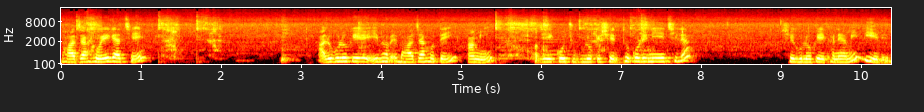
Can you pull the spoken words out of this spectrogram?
ভাজা হয়ে গেছে। আলুগুলোকে এইভাবে ভাজা হতেই আমি যে কচুগুলোকে সেদ্ধ করে নিয়েছিলাম সেগুলোকে এখানে আমি দিয়ে দেব।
